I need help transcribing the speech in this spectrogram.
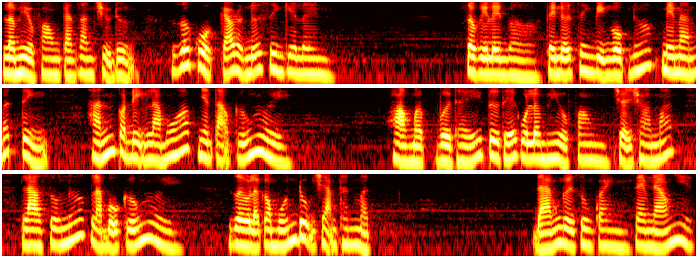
Lâm Hiểu Phong cắn răng chịu đựng, Rốt cuộc kéo được nữ sinh kia lên. Sau khi lên bờ, Thấy nữ sinh bị ngộp nước, Mê man bất tỉnh, Hắn còn định làm hô hấp nhân tạo cứu người. Hoàng Mập vừa thấy tư thế của Lâm Hiểu Phong Trợn tròn mắt, Lao xuống nước làm bộ cứu người, Giờ lại còn muốn đụng chạm thân mật. Đám người xung quanh xem náo nhiệt,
